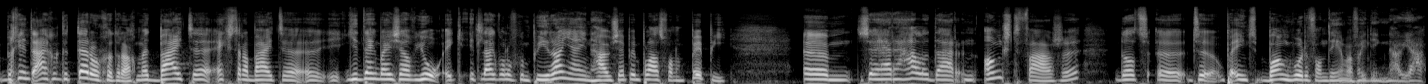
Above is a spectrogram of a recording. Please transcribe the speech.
begint eigenlijk het terrorgedrag met bijten, extra bijten. Eh, je denkt bij jezelf, joh, ik, het lijkt wel of ik een piranha in huis heb in plaats van een puppy. Ehm, ze herhalen daar een angstfase dat eh, ze opeens bang worden van dingen waarvan je denkt, nou ja,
